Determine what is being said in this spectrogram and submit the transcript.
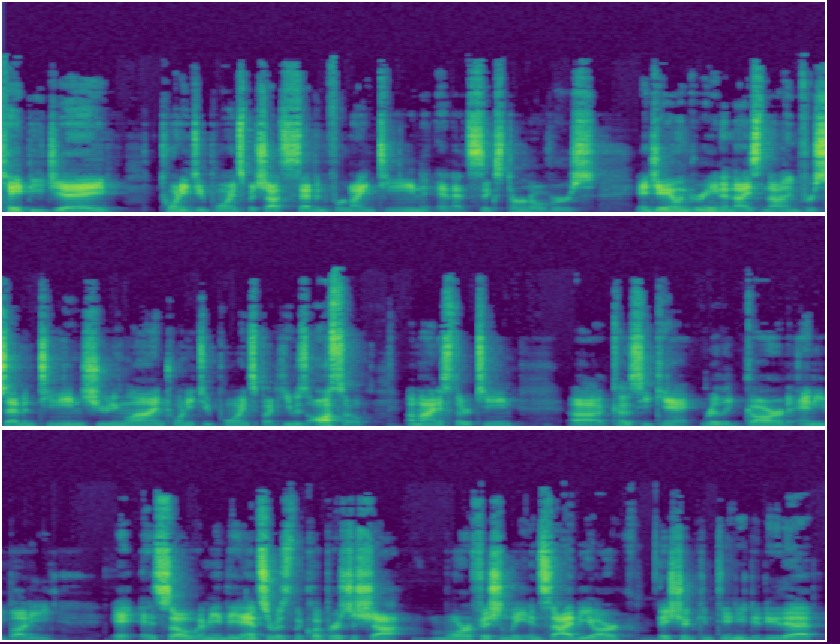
KPJ 22 points, but shot seven for 19 and had six turnovers. And Jalen Green, a nice nine for 17 shooting line, 22 points, but he was also a minus 13 because uh, he can't really guard anybody. So, I mean, the answer was the Clippers just shot more efficiently inside the arc. They should continue to do that.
